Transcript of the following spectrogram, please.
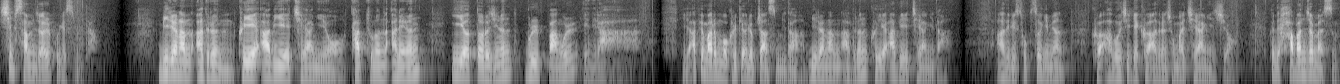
13절 보겠습니다. 미련한 아들은 그의 아비의 재앙이요 다투는 아내는 이어 떨어지는 물방울이니라. 이 앞에 말은 뭐 그렇게 어렵지 않습니다. 미련한 아들은 그의 아비의 재앙이다. 아들이 속썩이면 그 아버지에게 그 아들은 정말 재앙이지요. 근데 하반절 말씀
